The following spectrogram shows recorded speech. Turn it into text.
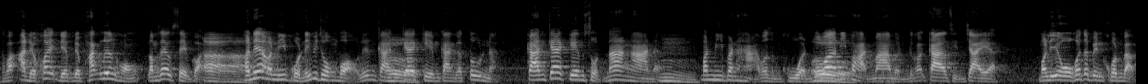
สักพักอะเดี๋ยวค่อยเดี๋ยวเดี๋ยวพักเรื่องของลำไส้อักเสบก่อนอ่าคราวเนี้ยมันมีผลที่พี่ธงบอกเรื่องการเออแก้เกมการกระตุ้นน่ะการแก้เกมสดหน้างานอะอืมมันมีปัญหาพอสมควร เพราะว่าเออ ที่ผ่านมาเหมือนการตัดสินใจอะมาริโอเขาจะเป็นคนแบบ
